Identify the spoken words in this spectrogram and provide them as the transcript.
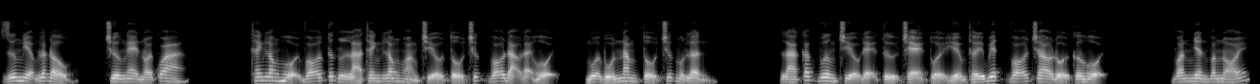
Dương Niệm lắc đầu, chưa nghe nói qua. Thanh long hội võ tức là thanh long hoàng triều tổ chức võ đạo đại hội, mỗi 4 năm tổ chức một lần. Là các vương triều đệ tử trẻ tuổi hiếm thấy biết võ trao đổi cơ hội. Văn nhân vãng nói,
